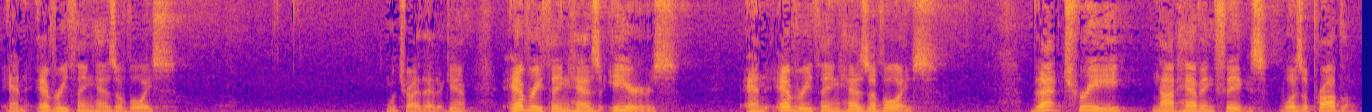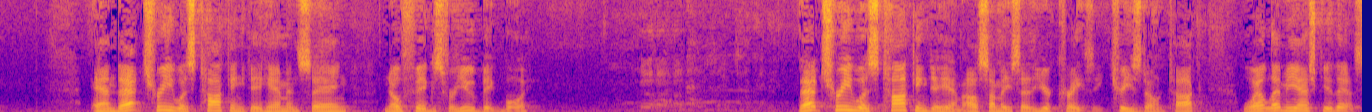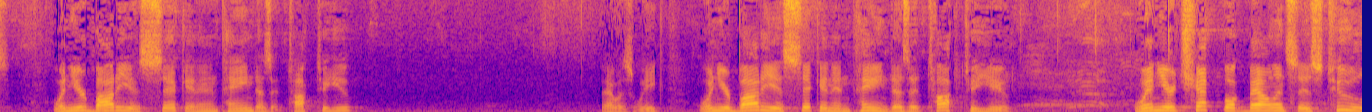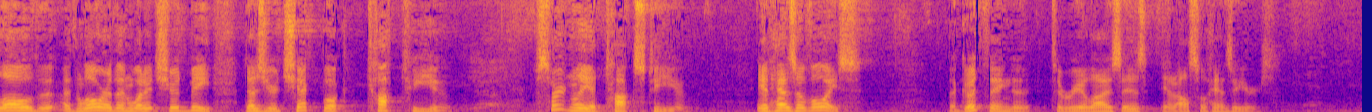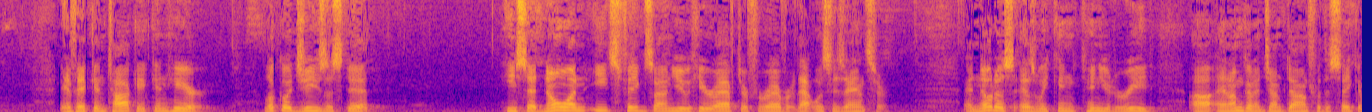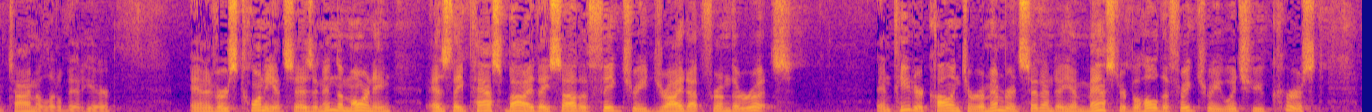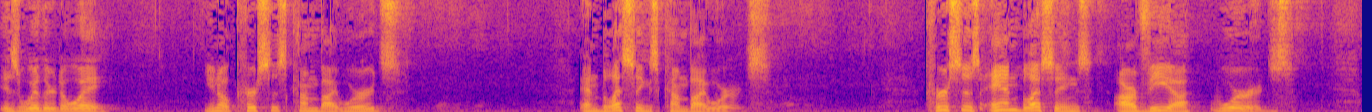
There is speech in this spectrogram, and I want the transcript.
And everything has a voice? We'll try that again. Everything has ears and everything has a voice. That tree not having figs was a problem. And that tree was talking to him and saying, No figs for you, big boy. That tree was talking to him. Oh, somebody said, You're crazy. Trees don't talk. Well, let me ask you this when your body is sick and in pain, does it talk to you? That was weak. When your body is sick and in pain, does it talk to you? When your checkbook balance is too low and lower than what it should be, does your checkbook talk to you? Certainly it talks to you. It has a voice. The good thing to, to realize is it also has ears. If it can talk, it can hear. Look what Jesus did. He said, No one eats figs on you hereafter forever. That was his answer. And notice as we continue to read, uh, and I'm going to jump down for the sake of time a little bit here. And in verse 20 it says, And in the morning, as they passed by, they saw the fig tree dried up from the roots. And Peter, calling to remembrance, said unto him, Master, behold, the fig tree which you cursed is withered away. You know, curses come by words, and blessings come by words. Curses and blessings are via words,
